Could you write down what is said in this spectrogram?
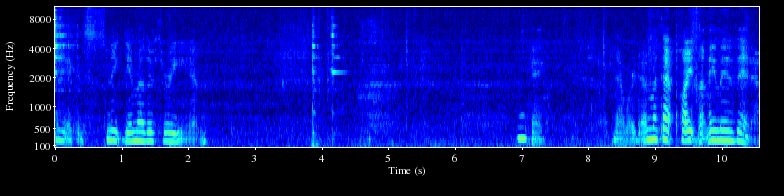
Maybe I can sneak them other three in. Okay. Now we're done with that plate. Let me move it out.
